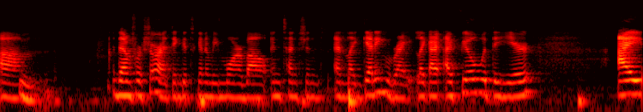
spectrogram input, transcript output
Um, then for sure i think it's going to be more about intentions and like getting right like i, I feel with the year i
